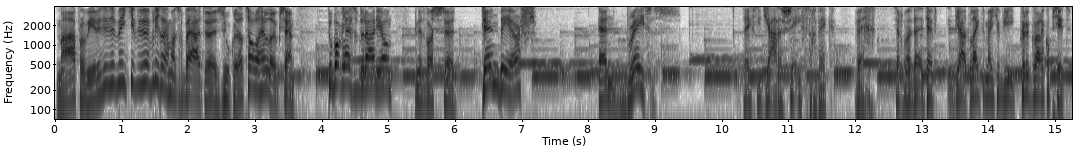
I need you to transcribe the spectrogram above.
Maar probeer eens een beetje je vliegtuigmaatschappij uit te zoeken. Dat zal wel heel leuk zijn. Toebak leeft op de radio. En het was eh, Ten Bears en Braces. Het heeft die jaren 70 weg. weg. Zeg maar, het, heeft, ja, het lijkt een beetje op die kruk waar ik op zit.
